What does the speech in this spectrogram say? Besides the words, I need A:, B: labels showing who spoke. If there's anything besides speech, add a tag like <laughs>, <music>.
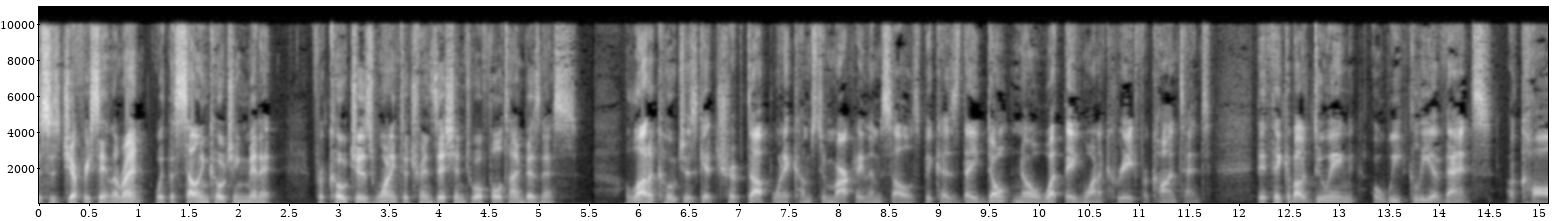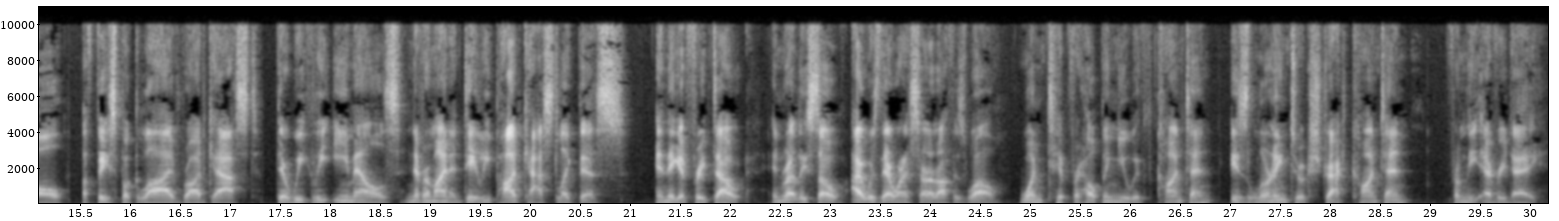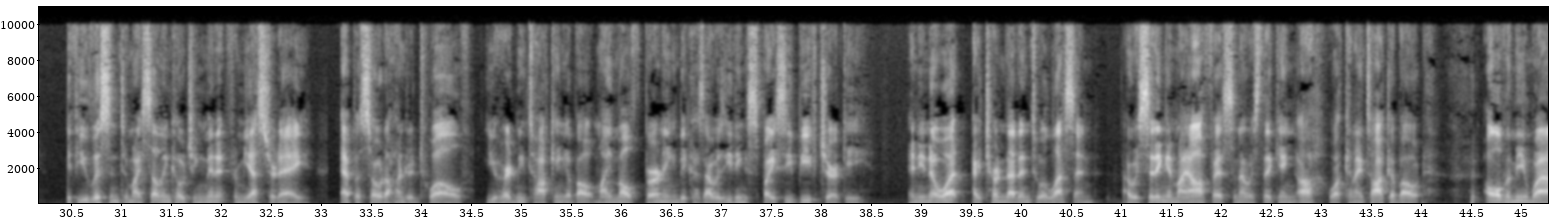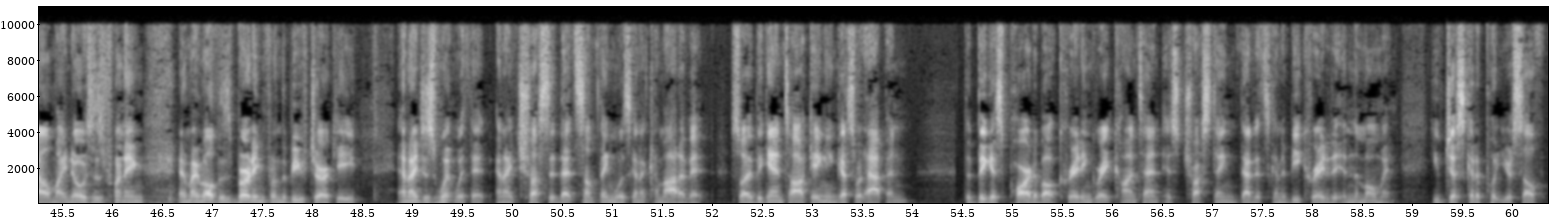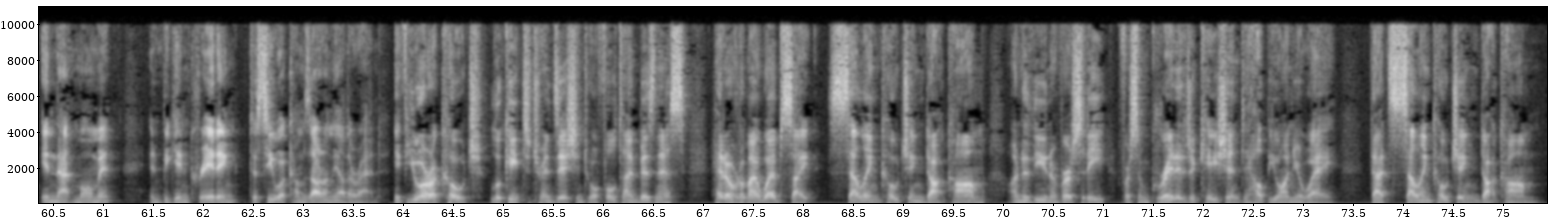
A: This is Jeffrey St. Laurent with the Selling Coaching Minute for coaches wanting to transition to a full time business. A lot of coaches get tripped up when it comes to marketing themselves because they don't know what they want to create for content. They think about doing a weekly event, a call, a Facebook Live broadcast, their weekly emails, never mind a daily podcast like this. And they get freaked out. And rightly so. I was there when I started off as well. One tip for helping you with content is learning to extract content from the everyday. If you listened to my Selling Coaching Minute from yesterday, episode 112, you heard me talking about my mouth burning because I was eating spicy beef jerky. And you know what? I turned that into a lesson. I was sitting in my office and I was thinking, oh, what can I talk about? <laughs> All the meanwhile, my nose is <laughs> running and my mouth is burning from the beef jerky. And I just went with it and I trusted that something was going to come out of it. So I began talking, and guess what happened? The biggest part about creating great content is trusting that it's going to be created in the moment. You've just got to put yourself in that moment and begin creating to see what comes out on the other end. If you are a coach looking to transition to a full time business, head over to my website, sellingcoaching.com, under the university for some great education to help you on your way. That's sellingcoaching.com.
